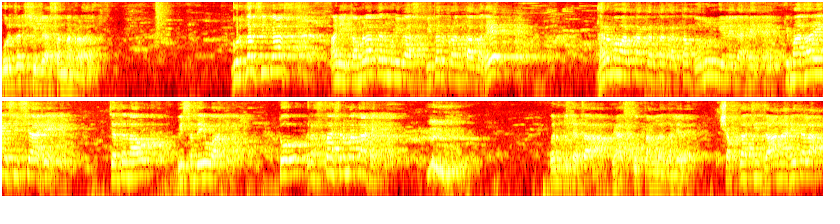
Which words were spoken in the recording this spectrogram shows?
गुर्जर व्यासांना कळाली. गुर्जर व्यास आणि कमळाकर मुनिव्यास बिदर प्रांतामध्ये धर्मवार्ता करता करता बोलून गेलेले आहेत की माझा एक शिष्य आहे त्याचं नाव विसदेव आहे. तो ग्रस्ताश्रमात आहे. परंतु त्याचा अभ्यास खूप चांगला झालेला आहे. शब्दाची जाण आहे त्याला.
